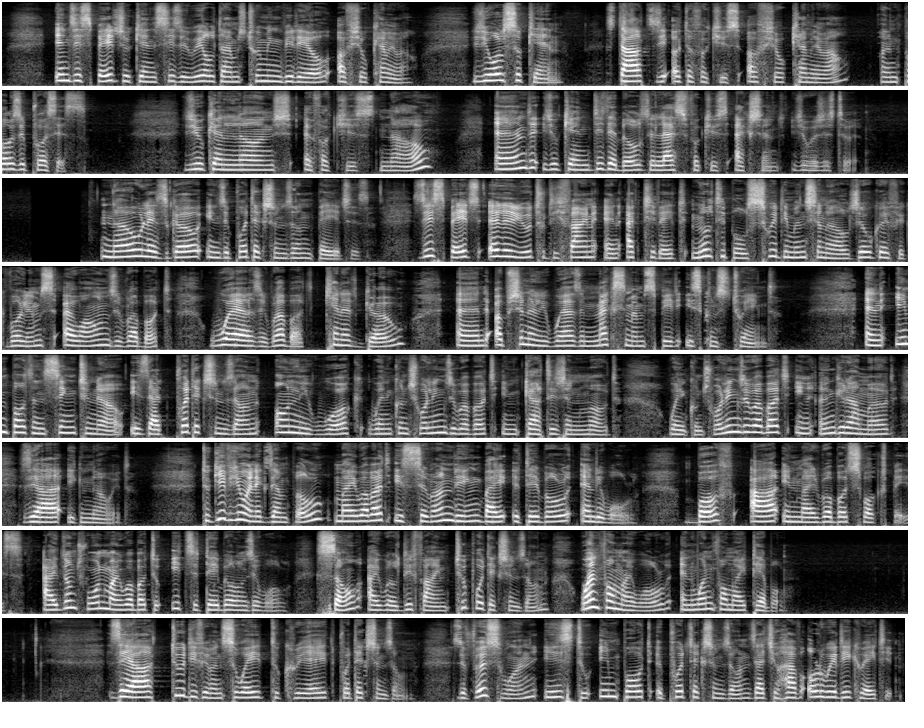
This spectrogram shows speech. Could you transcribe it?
In this page you can see the real-time streaming video of your camera. You also can start the autofocus of your camera and pause the process. You can launch a focus now and you can disable the last focus action you registered. Now let's go in the protection zone pages. This page allows you to define and activate multiple three-dimensional geographic volumes around the robot where the robot cannot go and optionally where the maximum speed is constrained. An important thing to know is that protection zone only work when controlling the robot in Cartesian mode. When controlling the robot in angular mode, they are ignored. To give you an example, my robot is surrounded by a table and a wall. Both are in my robot's workspace. I don't want my robot to hit the table and the wall, so I will define two protection zones, one for my wall and one for my table. There are two different ways to create protection zone. The first one is to import a protection zone that you have already created.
